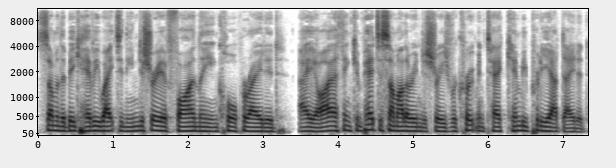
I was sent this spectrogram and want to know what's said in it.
some of the big heavyweights in the industry have finally incorporated AI. I think compared to some other industries, recruitment tech can be pretty outdated.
